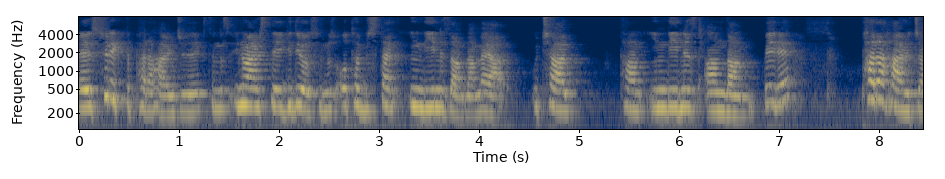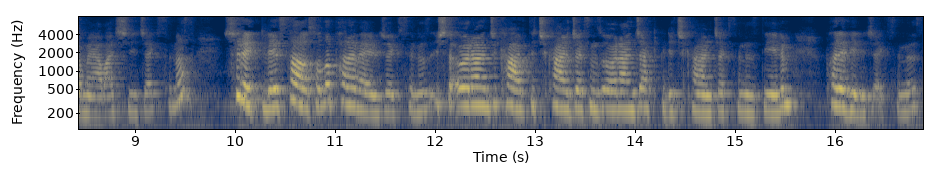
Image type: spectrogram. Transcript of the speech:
Sürekli para harcayacaksınız. Üniversiteye gidiyorsunuz. Otobüsten indiğiniz andan veya uçaktan indiğiniz andan beri para harcamaya başlayacaksınız. Sürekli sağa sola para vereceksiniz. İşte öğrenci kartı çıkaracaksınız, öğrenci akbili çıkaracaksınız diyelim. Para vereceksiniz.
